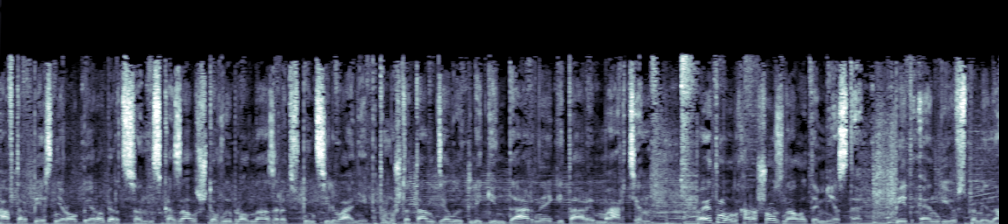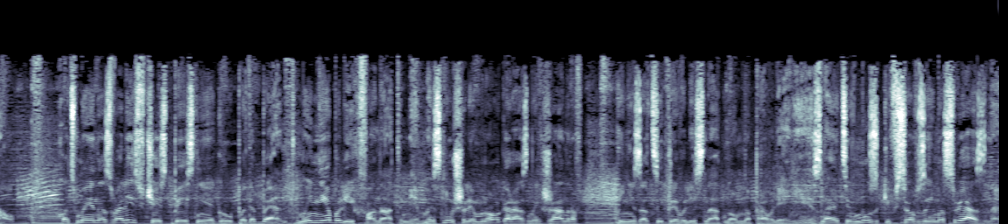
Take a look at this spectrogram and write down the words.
Автор песни Робби Робертсон сказал, что выбрал Назарет в Пенсильвании, потому что там делают легендарные гитары Мартин. Поэтому он хорошо знал это место. Пит Энгио вспоминал. Хоть мы и назвались в честь песни группы The Band, мы не были их фанатами. Мы слушали много разных жанров и не зацикливались на одном направлении. Знаете, в музыке все взаимосвязано.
